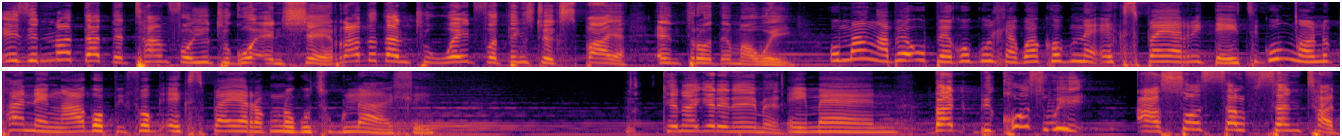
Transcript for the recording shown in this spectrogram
Is it not that the time for you to go and share rather than to wait for things to expire and throw them away? uma ngabe ubheka ukudla kwakho kune-expiry date kungcono uphane ngako before kunokuthi ukulahle Can I get an amen? amen But because we are so self centered,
